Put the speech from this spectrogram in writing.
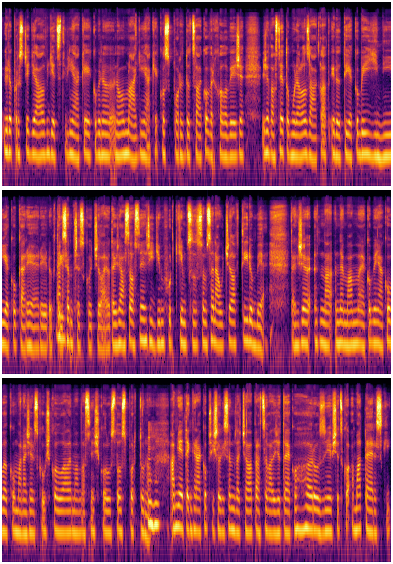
kdo prostě dělal v dětství nějaký, jakoby, no, no, mládí nějaký jako sport docela jako vrcholově, že, že vlastně tomu dalo základ i do té jakoby jiný jako kariéry, do které jsem přeskočila. Jo. Takže já se vlastně řídím furt tím, co jsem se naučila v té době. Takže na, nemám jakoby nějakou velkou manažerskou školu, ale mám vlastně školu z toho sportu. No. Mm-hmm. A mě tenkrát jako přišlo, když jsem začala pracovat, že to je jako hrozně všecko amatérský.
